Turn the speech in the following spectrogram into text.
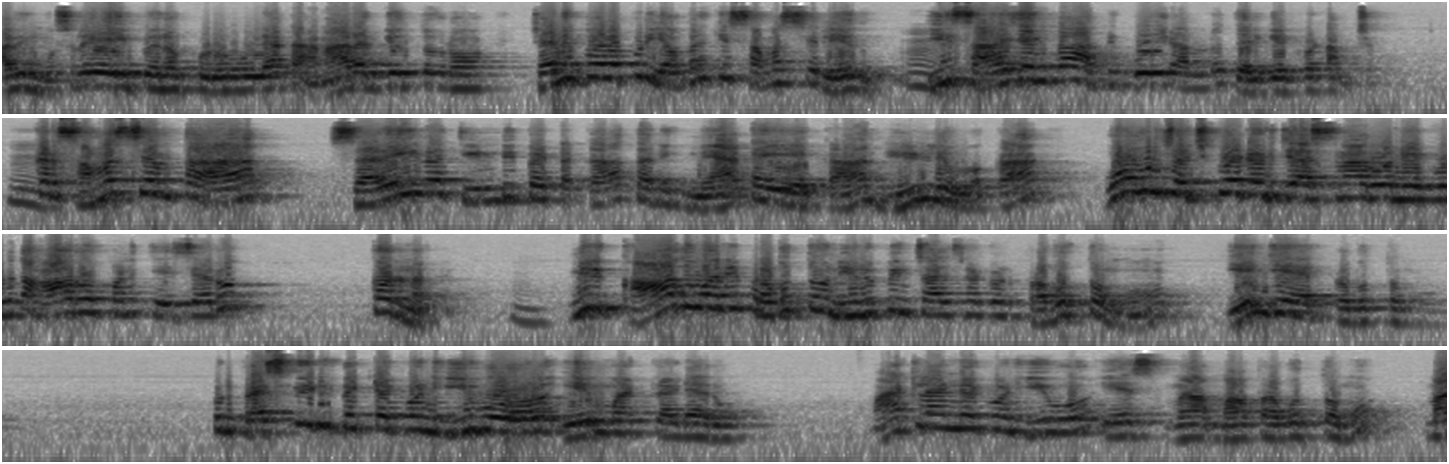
అవి ముసలి అయిపోయినప్పుడు లేక అనారోగ్యంతోనో చనిపోయినప్పుడు ఎవరికి సమస్య లేదు. ఇది సహజంగా అన్ని కోశాలలో జరిగేటువంటి అంశం. ఇక్కడ సమస్య అంతా సరైన తిండి పెట్టక తనకి మేట అయ్యాక నీళ్ళు ఇవ్వక గోవులు చచ్చిపోయేటట్టు చేస్తున్నారు అనేటువంటిది ఆరోపణ చేశారు కరుణ మీరు కాదు అని ప్రభుత్వం నిరూపించాల్సినటువంటి ప్రభుత్వము ఏం చేయాలి ప్రభుత్వము? ఇప్పుడు ప్రెస్ మీట్ పెట్టేటువంటి ఈవో ఏం మాట్లాడారు? మాట్లాడినటువంటి ఈవో ఎస్ మా- ప్రభుత్వము మా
